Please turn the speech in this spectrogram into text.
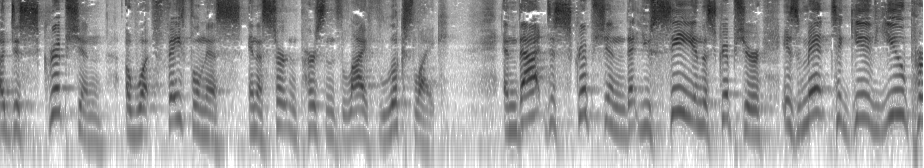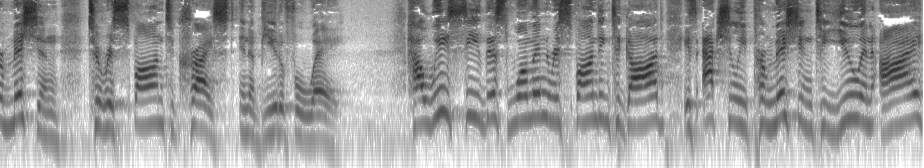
a description of what faithfulness in a certain person's life looks like. And that description that you see in the scripture is meant to give you permission to respond to Christ in a beautiful way. How we see this woman responding to God is actually permission to you and I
